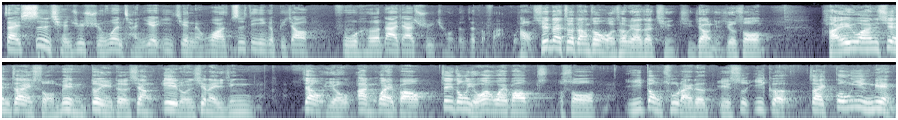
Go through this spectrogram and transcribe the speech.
在事前去询问产业意见的话，制定一个比较符合大家需求的这个法规。好，现在这当中我特别要再请请教你，就是说，台湾现在所面对的，像叶伦现在已经叫有案外包，这种有案外包所移动出来的，也是一个在供应链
